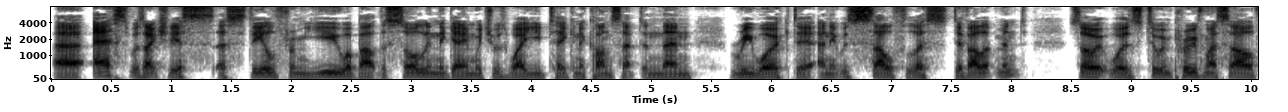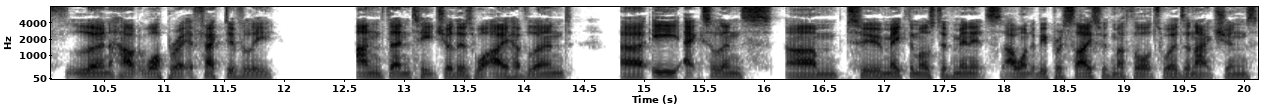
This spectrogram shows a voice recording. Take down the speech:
Uh, S was actually a steal from you about the soul in the game, which was where you'd taken a concept and then reworked it, and it was selfless development. So it was to improve myself, learn how to operate effectively, and then teach others what I have learned. Uh, e, excellence, um, to make the most of minutes. I want to be precise with my thoughts, words, and actions.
